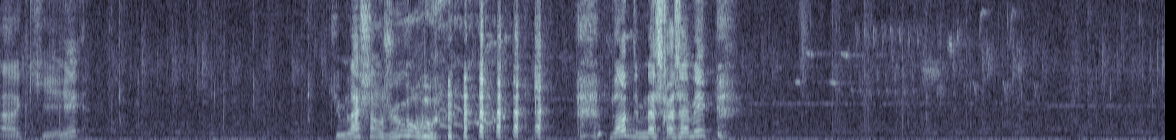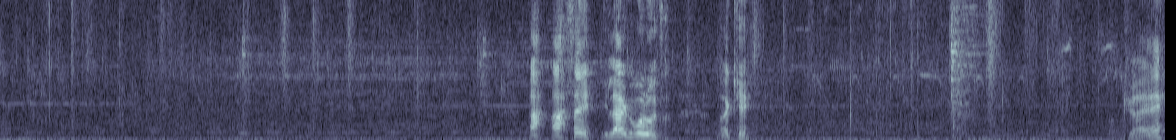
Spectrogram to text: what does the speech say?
Ok. Tu me lâches un jour ou... non, tu me lâcheras jamais Ah, ah, ça y est, il a aggro l'autre. Ok. Oh, purée.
